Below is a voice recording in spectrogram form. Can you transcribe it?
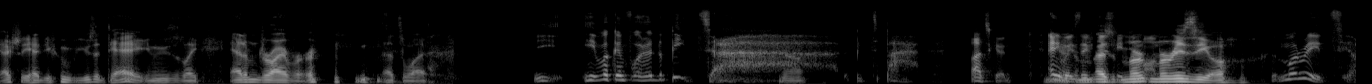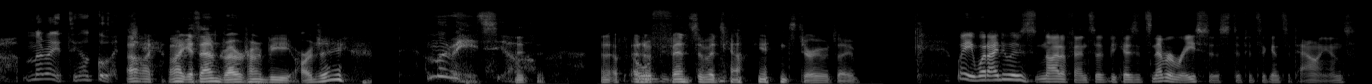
actually had you use a tag? And he's like Adam Driver. That's what. he, he looking for the pizza. Yeah. The pizza pie. That's good. Anyways, they as defeat the Mar- Maurizio. Maurizio, Maurizio, good. Oh, oh, I guess Adam Driver trying to be RJ. Maurizio. It's an, an Oh, offensive Italian stereotype. Wait, what I do is not offensive because it's never racist if it's against Italians.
